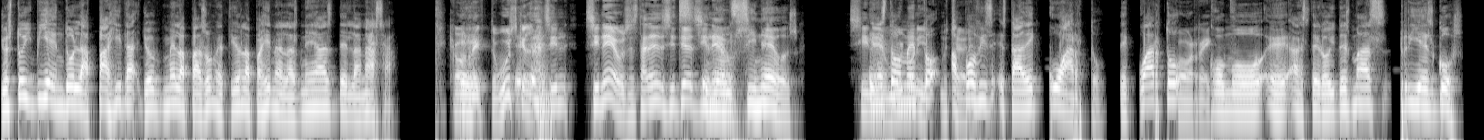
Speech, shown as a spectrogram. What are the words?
Yo estoy viendo la página, yo me la paso metido en la página de las NEAS de la NASA, correcto. Búsquela. Cin- Cineos, están en el sitio de Cineos. cineos. En este momento, bonito, chévere. Apophis está de cuarto, de cuarto Correcto. como eh, asteroides más riesgosos.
